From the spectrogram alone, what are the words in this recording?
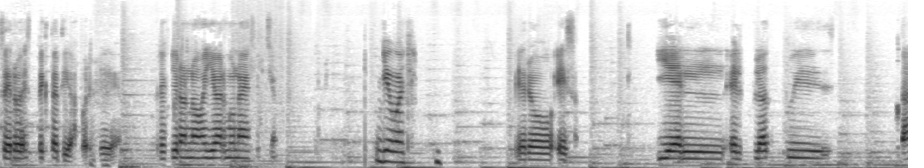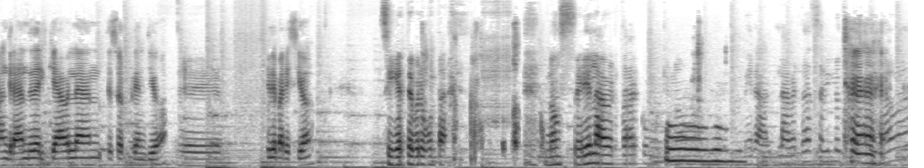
cero expectativas porque prefiero no llevarme una decepción. Yo igual. Pero eso. Y el, el plot twist tan grande del que hablan te sorprendió? Eh, ¿Qué te pareció? Siguiente pregunta. no sé, la verdad, como que no. Mira, la verdad, ¿sabes lo que esperaba?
